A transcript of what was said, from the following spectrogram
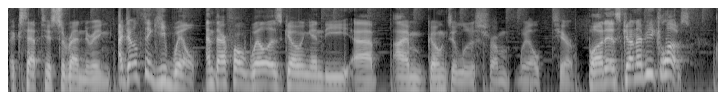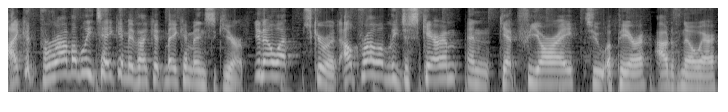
accept his surrendering? I don't think he will. And therefore, Will is going in the, uh, I'm going to lose from Will tier. But it's gonna be close. I could probably take him if I could make him insecure. You know what? Screw it. I'll probably just scare him and get Fiore to appear out of nowhere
